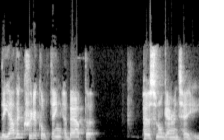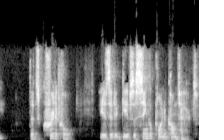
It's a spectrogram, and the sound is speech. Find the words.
the other critical thing about the personal guarantee that's critical is that it gives a single point of contact,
